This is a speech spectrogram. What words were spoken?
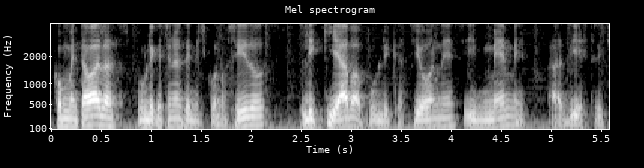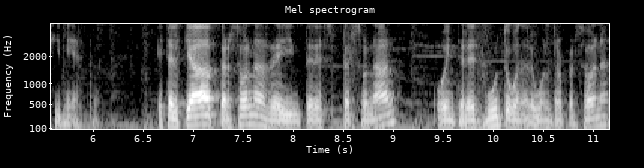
Comentaba las publicaciones de mis conocidos, liqueaba publicaciones y memes a diestra y siniestra. Estalqueaba personas de interés personal o interés mutuo con alguna otra persona.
